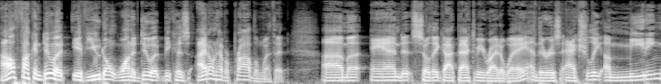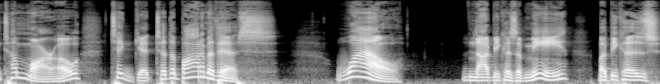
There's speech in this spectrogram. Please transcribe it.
I'll fucking do it if you don't want to do it because I don't have a problem with it. Um, and so they got back to me right away. And there is actually a meeting tomorrow to get to the bottom of this. Wow. Not because of me, but because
